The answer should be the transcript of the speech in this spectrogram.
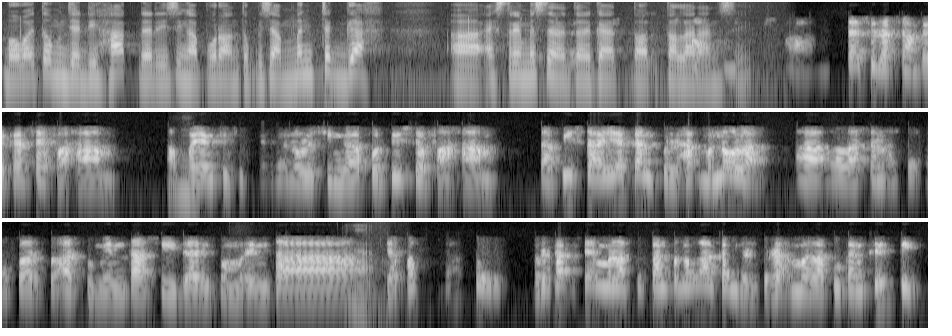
bahwa itu menjadi hak dari Singapura untuk bisa mencegah uh, ekstremisme dan to- toleransi. Saya sudah sampaikan, saya paham apa yang difikirkan oleh Singapura itu saya paham. Tapi saya kan berhak menolak uh, alasan atau, atau argumentasi dari pemerintah siapa Singapura. Berhak saya melakukan penolakan dan berhak melakukan kritik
